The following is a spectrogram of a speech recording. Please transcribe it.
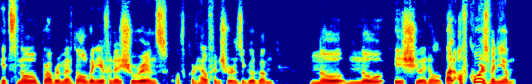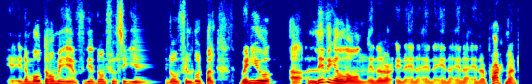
it's no problem at all when you have an insurance. Of course, health insurance is a good one. No, no issue at all. But of course, when you're in a motorhome, if you don't feel sick, you don't feel good. But when you are living alone in a in in in, in, in, an apartment,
